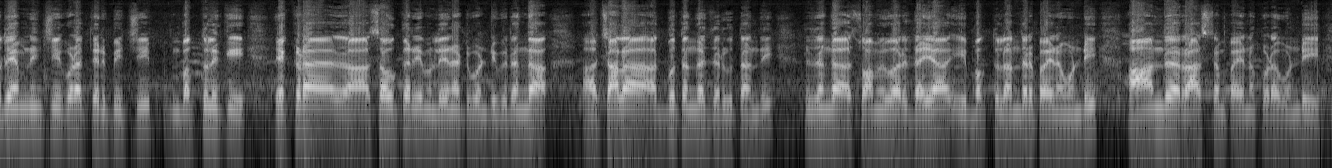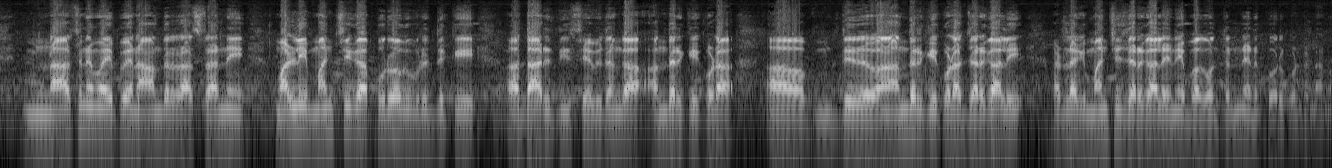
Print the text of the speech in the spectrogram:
ఉదయం నుంచి కూడా తెరిపించి భక్తులకి ఎక్కడ అసౌకర్యం లేనటువంటి విధంగా చాలా అద్భుతంగా జరుగుతుంది. నిజంగా స్వామివారి దయ ఈ భక్తులందరిపైన ఉండి ఆంధ్ర రాష్ట్రం పైన కూడా ఉండి నాశనం అయిపోయిన ఆంధ్ర రాష్ట్రాన్ని మళ్ళీ మంచిగా పురోభివృద్ధికి దారి తీసే విధంగా అందరికీ కూడా అందరికీ కూడా జరగాలి. అట్లాగే మంచి జరగాలి అని భగవంతుని నేను కోరుకుంటున్నాను.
